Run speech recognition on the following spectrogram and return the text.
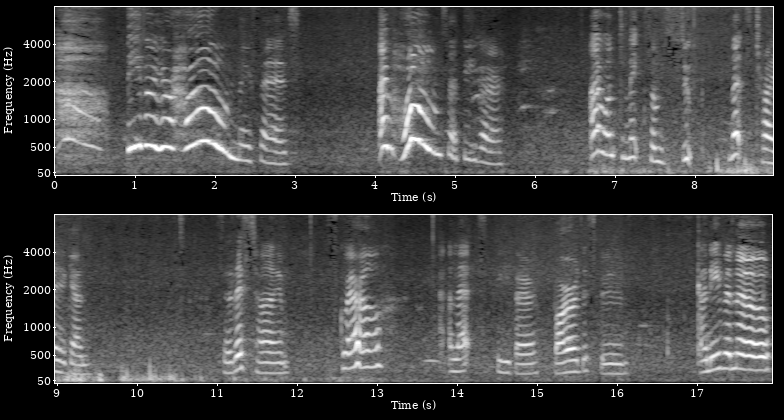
Beaver, you're home, they said. Beaver. I want to make some soup. Let's try again. So this time, Squirrel lets Beaver borrow the spoon. And even though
